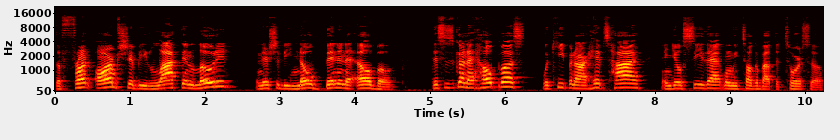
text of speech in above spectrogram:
The front arm should be locked and loaded, and there should be no bend in the elbow. This is going to help us with keeping our hips high, and you'll see that when we talk about the torso.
